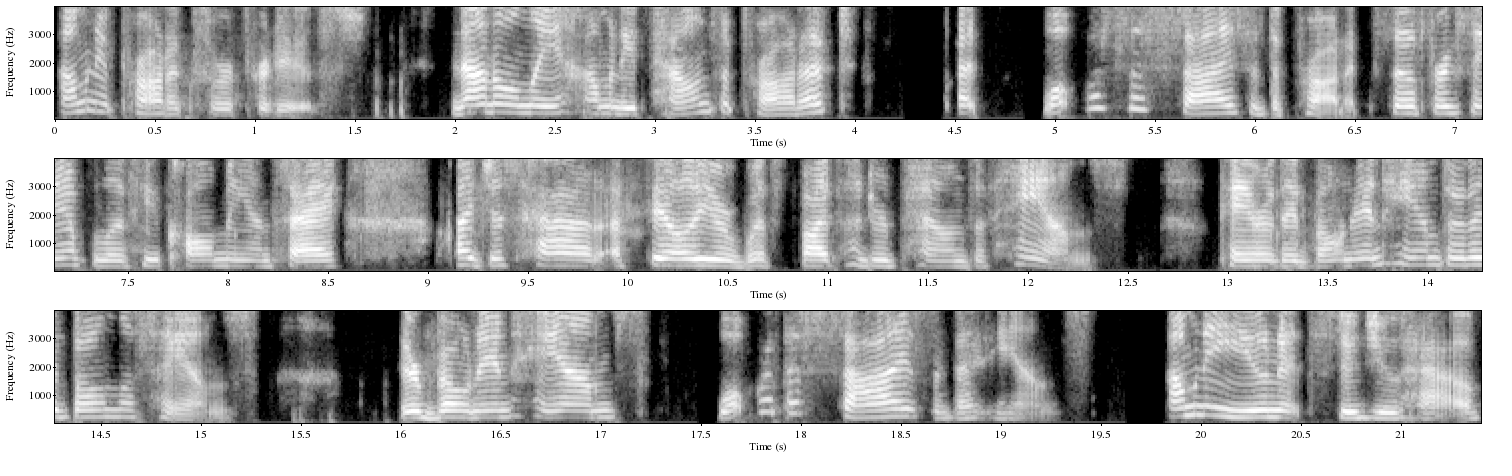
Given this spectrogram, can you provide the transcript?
How many products were produced? Not only how many pounds of product, but what was the size of the product? So for example, if you call me and say, I just had a failure with 500 pounds of hams. Okay, are they bone-in hams or are they boneless hams? They're bone-in hams. What were the size of the hams? How many units did you have?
